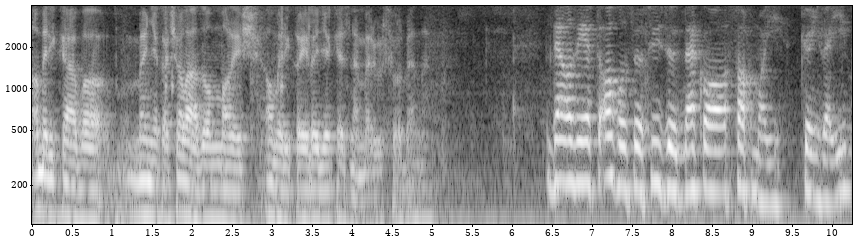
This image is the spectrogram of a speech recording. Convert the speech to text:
Amerikába menjek a családommal és amerikai legyek, ez nem merült föl bennem. De azért ahhoz fűződnek a szakmai könyvei.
